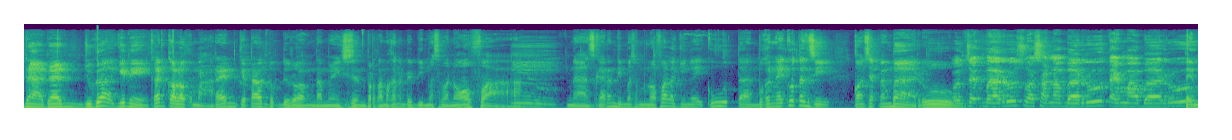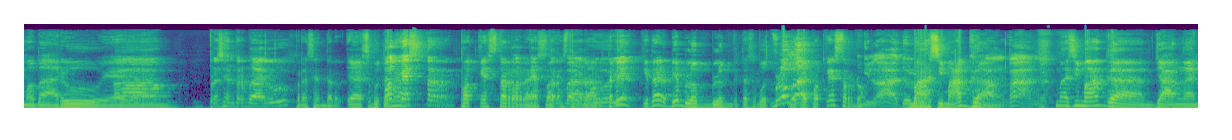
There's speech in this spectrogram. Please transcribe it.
Nah dan juga gini kan kalau kemarin kita untuk di ruang tamu yang season pertama kan ada Dimas sama Nova. Hmm. Nah sekarang Dimas sama Nova lagi nggak ikutan, bukan nggak ikutan sih, konsep yang baru, Konsep baru, suasana baru, tema baru. tema baru ya eh, kan, presenter baru presenter ya sebutannya podcaster podcaster, podcaster ya podcaster baru, baru. tapi kita dia belum belum kita sebut belum sebagai kan? podcaster dong Gila aja masih magang Bang, masih magang jangan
